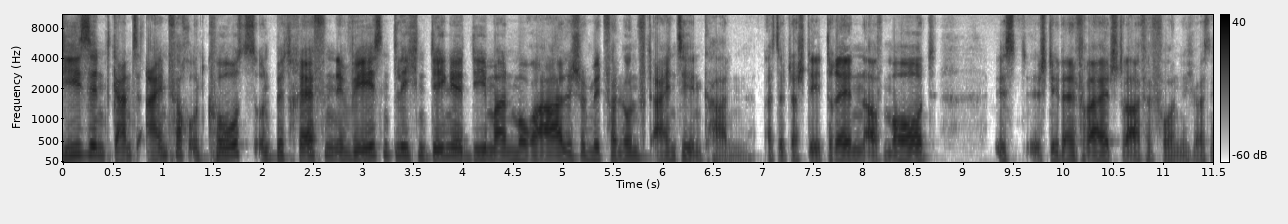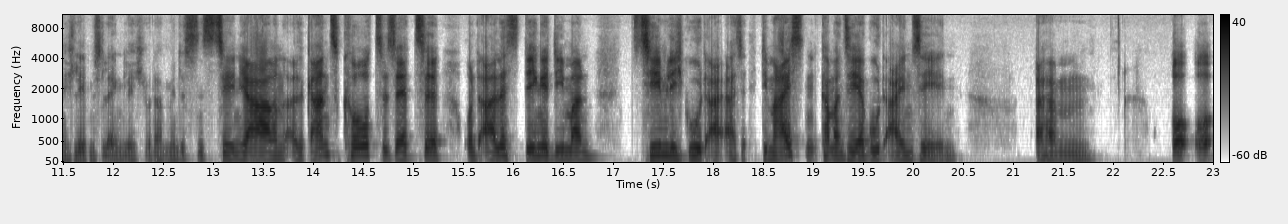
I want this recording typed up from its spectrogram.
die sind ganz einfach und kurz und betreffen im Wesentlichen Dinge, die man moralisch und mit Vernunft einsehen kann. Also da steht drin, auf Mord ist, steht eine Freiheitsstrafe von, ich weiß nicht, lebenslänglich oder mindestens zehn Jahren. Also ganz kurze Sätze und alles Dinge, die man ziemlich gut, also die meisten kann man sehr gut einsehen. Ähm, oh, oh,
